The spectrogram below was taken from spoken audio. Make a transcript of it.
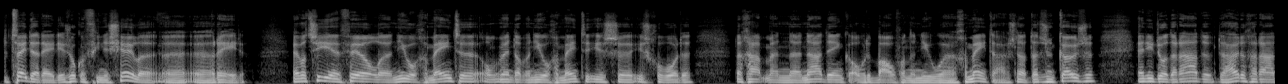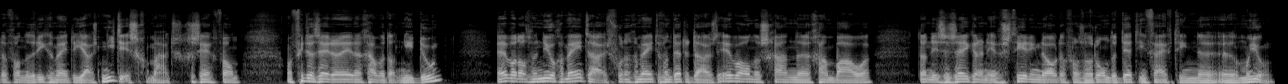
De tweede reden is ook een financiële uh, reden. En wat zie je in veel nieuwe gemeenten, op het moment dat een nieuwe gemeente is, is geworden, dan gaat men nadenken over de bouw van een nieuw gemeentehuis. Nou, dat is een keuze en die door de, raden, de huidige raden van de drie gemeenten juist niet is gemaakt. Gezegd van, om financiële redenen gaan we dat niet doen. Want als we een nieuw gemeentehuis voor een gemeente van 30.000 inwoners gaan, gaan bouwen dan is er zeker een investering nodig van zo'n rond de 13, 15 uh, miljoen.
